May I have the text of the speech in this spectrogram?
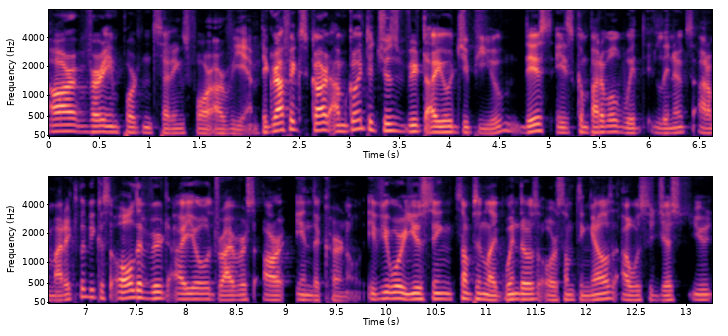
are very important settings for our VM. The graphics card, I'm going to choose VirtIO GPU. This is compatible with Linux automatically because all the VirtIO drivers are in the kernel. If you were using something like Windows or something else, I would suggest you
